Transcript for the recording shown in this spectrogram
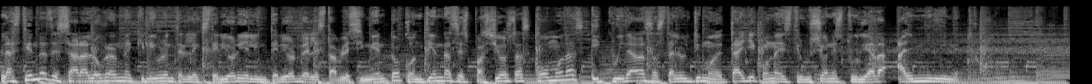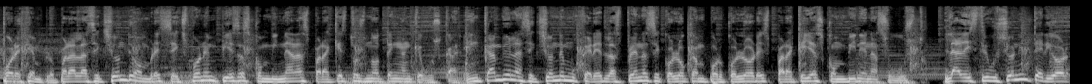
Las tiendas de Sara logran un equilibrio entre el exterior y el interior del establecimiento con tiendas espaciosas, cómodas y cuidadas hasta el último detalle con una distribución estudiada al milímetro. Por ejemplo, para la sección de hombres se exponen piezas combinadas para que estos no tengan que buscar. En cambio, en la sección de mujeres las prendas se colocan por colores para que ellas combinen a su gusto. La distribución interior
